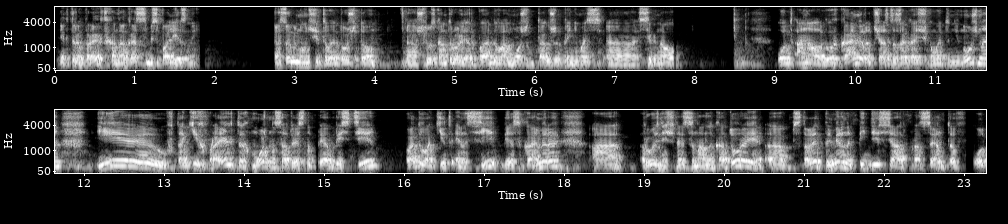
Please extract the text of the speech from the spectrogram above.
В некоторых проектах она оказывается бесполезной. Особенно учитывая то, что э, шлюз-контроллер PA2 может также принимать э, сигнал от аналоговых камер, часто заказчикам это не нужно. И в таких проектах можно, соответственно, приобрести P2 Kit NC без камеры, а розничная цена на которой а, составляет примерно 50% от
